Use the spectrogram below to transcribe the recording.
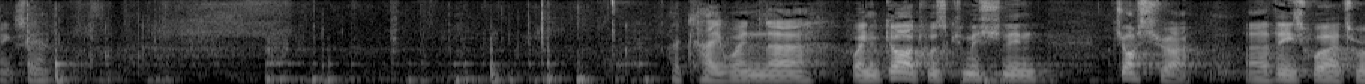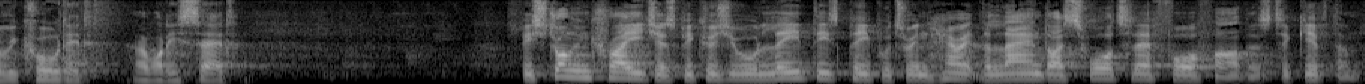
Thanks, Ian. Okay, when, uh, when God was commissioning Joshua, uh, these words were recorded, uh, what he said. Be strong and courageous because you will lead these people to inherit the land I swore to their forefathers to give them.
